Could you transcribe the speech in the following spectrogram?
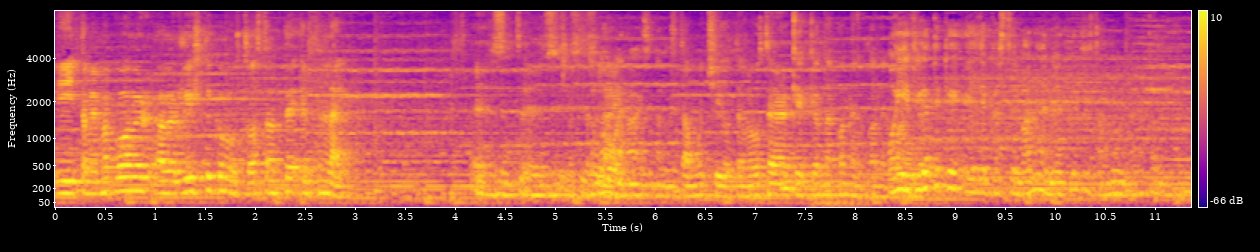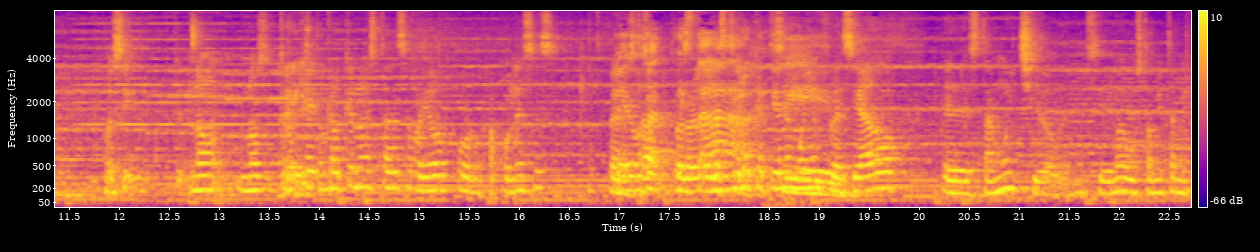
Y también me puedo haber, haber visto y que me gustó bastante Elfen Light. Este, sí, sí, bueno. Está muy chido. Me gustaría ver qué, qué onda con el, con el Oye, manga. fíjate que el de Castlevania de Netflix está muy bueno también. Pues sí, no, no creo, que, creo que no está desarrollado por japoneses, pero, Pero, o sea, pero está- el estilo que tiene sí. muy influenciado eh, está muy chido, güey. Sí, me gustó a mí también.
